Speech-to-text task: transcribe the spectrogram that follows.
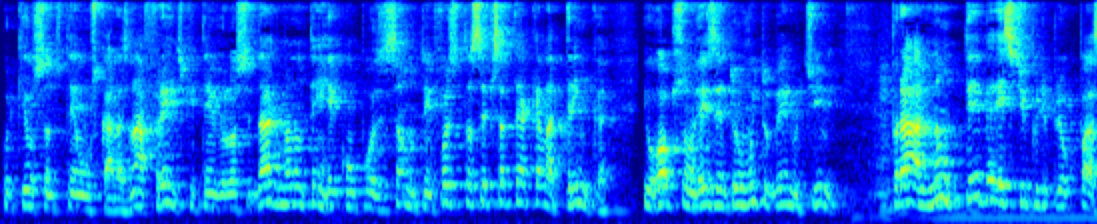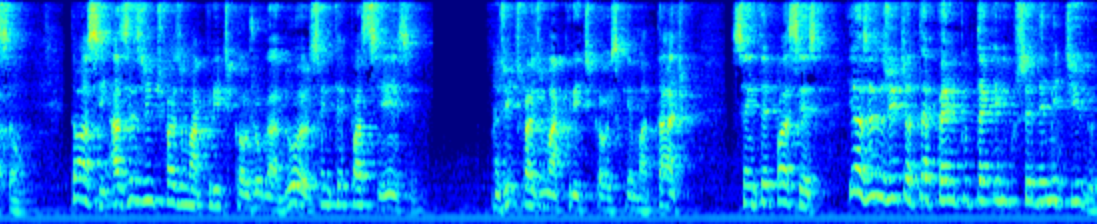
porque o Santos tem uns caras na frente que tem velocidade, mas não tem recomposição, não tem força, então você precisa ter aquela trinca. E o Robson Reis entrou muito bem no time para não ter esse tipo de preocupação. Então, assim, às vezes a gente faz uma crítica ao jogador sem ter paciência. A gente faz uma crítica ao esquema tático sem ter paciência. E às vezes a gente até pede para o técnico ser demitido.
